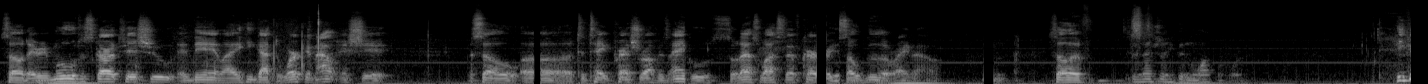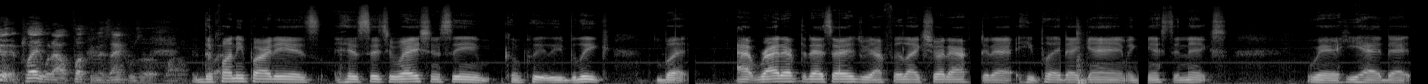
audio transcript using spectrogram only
so they removed the scar tissue and then like he got to working out and shit so uh to take pressure off his ankles so that's why Steph Curry is so good right now so if essentially, he couldn't walk before. he couldn't play without fucking his ankles up. Wow. The funny part is his situation seemed completely bleak, but at, right after that surgery, I feel like short after that he played that game against the Knicks where he had that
